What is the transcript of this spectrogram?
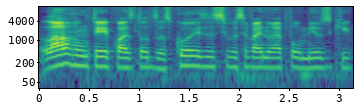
Lá vão ter quase todas as coisas. Se você vai no Apple Music,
